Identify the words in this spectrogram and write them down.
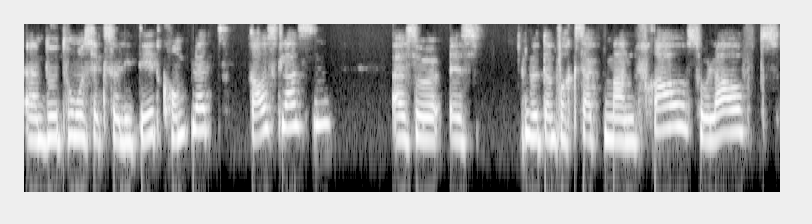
ähm, wird Homosexualität komplett rausgelassen. Also es wird einfach gesagt, Mann, Frau, so läuft's,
